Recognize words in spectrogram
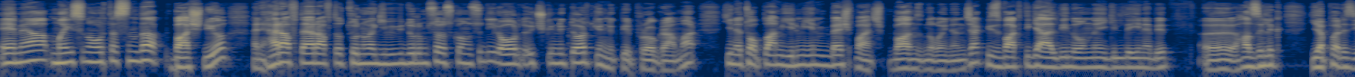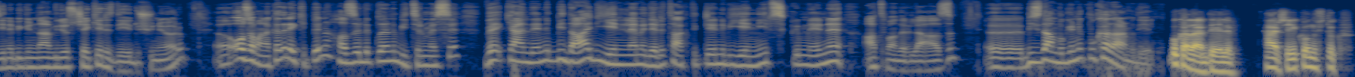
EMA Mayıs'ın ortasında başlıyor. Hani her hafta her hafta turnuva gibi bir durum söz konusu değil. Orada 3 günlük 4 günlük bir program var. Yine toplam 20-25 maç bandında oynanacak. Biz vakti geldiğinde onunla ilgili de yine bir e, hazırlık yaparız. Yine bir günden videosu çekeriz diye düşünüyorum. E, o zamana kadar ekiplerin hazırlıklarını bitirmesi ve kendilerini bir daha bir yenilemeleri, taktiklerini bir yenileyip scrimlerini atmaları lazım. E, bizden bugünlük bu kadar mı diyelim? Bu kadar diyelim. Her şeyi konuştuk.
